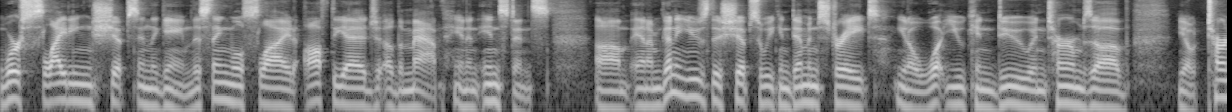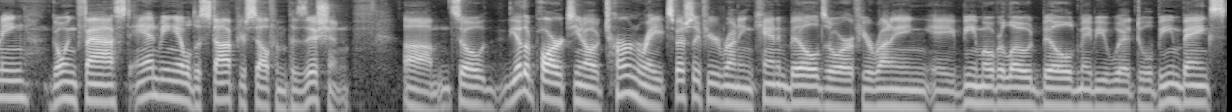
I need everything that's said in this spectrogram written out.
worst sliding ships in the game. This thing will slide off the edge of the map in an instance. Um, and I'm going to use this ship so we can demonstrate, you know, what you can do in terms of you know, turning, going fast, and being able to stop yourself in position. Um, so the other part, you know, turn rate, especially if you're running cannon builds or if you're running a beam overload build, maybe with dual beam banks,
